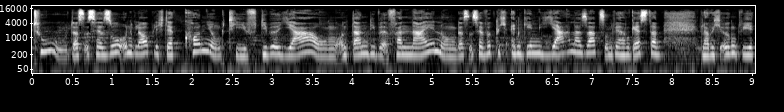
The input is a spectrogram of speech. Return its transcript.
to. Das ist ja so unglaublich. Der Konjunktiv, die Bejahung und dann die Verneinung. Das ist ja wirklich ein genialer Satz. Und wir haben gestern, glaube ich, irgendwie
